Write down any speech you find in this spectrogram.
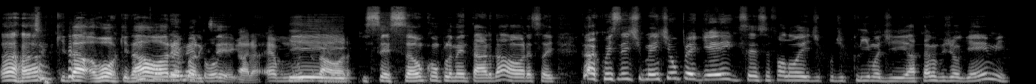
Aham, que da, oh, que da Um hora, hein, mano. Que, outro, cara. É muito que, da hora. que sessão complementar da hora essa aí. Cara, coincidentemente eu peguei, você você falou aí, tipo, de clima de até no videogame.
